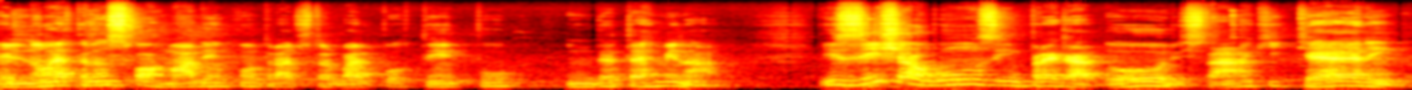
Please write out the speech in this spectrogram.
ele não é transformado em um contrato de trabalho por tempo indeterminado. Existem alguns empregadores tá, que querem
